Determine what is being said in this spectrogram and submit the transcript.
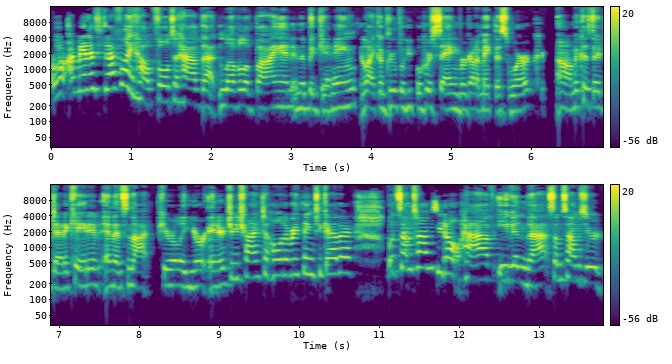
Well, I mean, it's definitely helpful to have that level of buy-in in the beginning, like a group of people who are saying we're going to make this work um, because they're dedicated, and it's not purely your energy trying to hold everything together. But sometimes you don't have even that. Sometimes you're,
